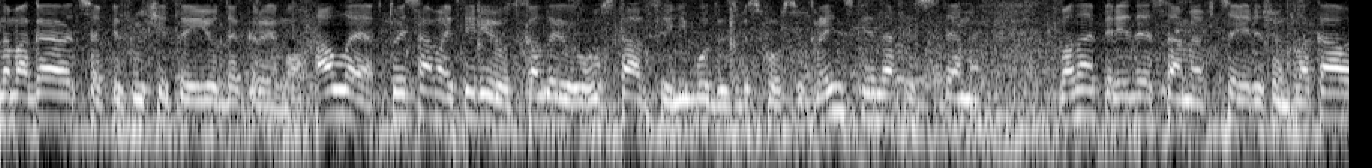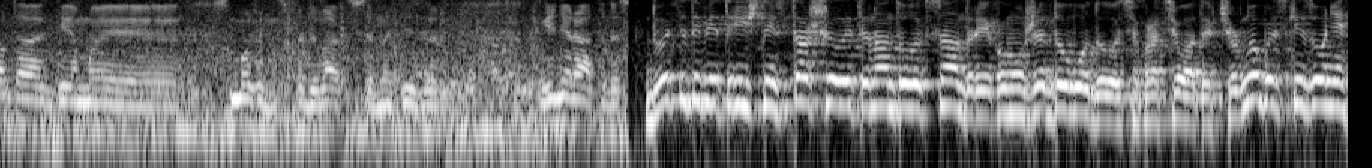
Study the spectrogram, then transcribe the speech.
намагаються підключити її до Криму. Але в той самий період, коли у станції не буде зв'язку з українською енергосистемою, вона перейде саме в цей режим блокаута, де ми зможемо сподіватися на дизель-генератори 25-річний старший лейтенант Олександр, якому вже доводилося працювати в Чорнобильській зоні,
